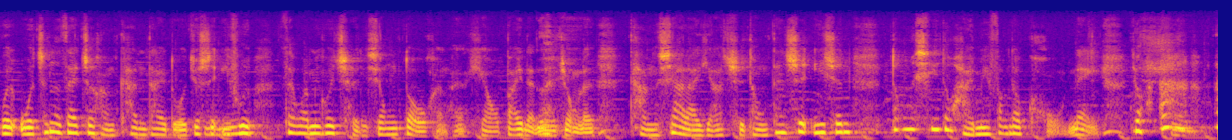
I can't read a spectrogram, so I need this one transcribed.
我我真的在这行看太多，就是一副在外面会逞凶斗狠、很摇摆的那种人，躺下来牙齿痛，但是医生东西都还没放到口内，就啊啊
